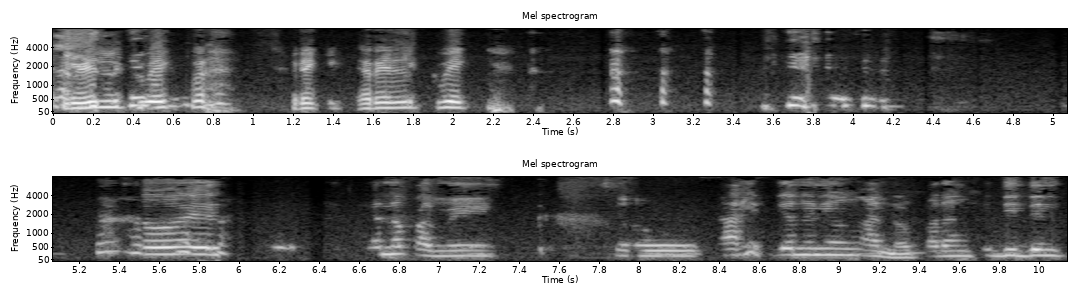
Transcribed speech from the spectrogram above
Real quick. Real- Real quick. so, ayun, ano kami, so, kahit ganun yung ano, parang he didn't,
